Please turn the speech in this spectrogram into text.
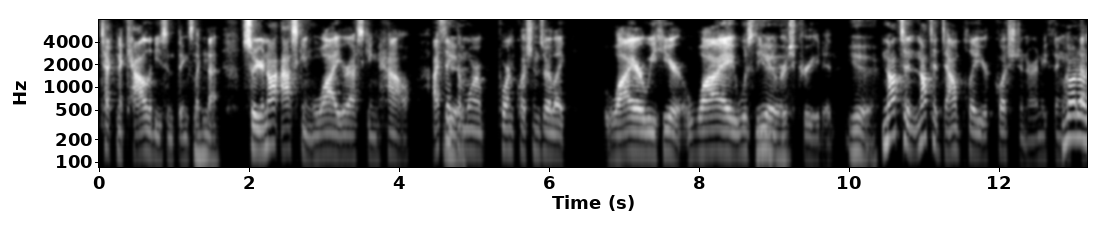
technicalities and things like Mhm. that. So you're not asking why, you're asking how. I think the more important questions are like why are we here? Why was the Yeah. universe created? Yeah. Not to not to downplay your question or anything No, like no, that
